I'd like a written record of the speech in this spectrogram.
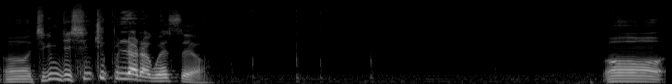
어, 지금 이제 신축 빌라라고 했어요. 어,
